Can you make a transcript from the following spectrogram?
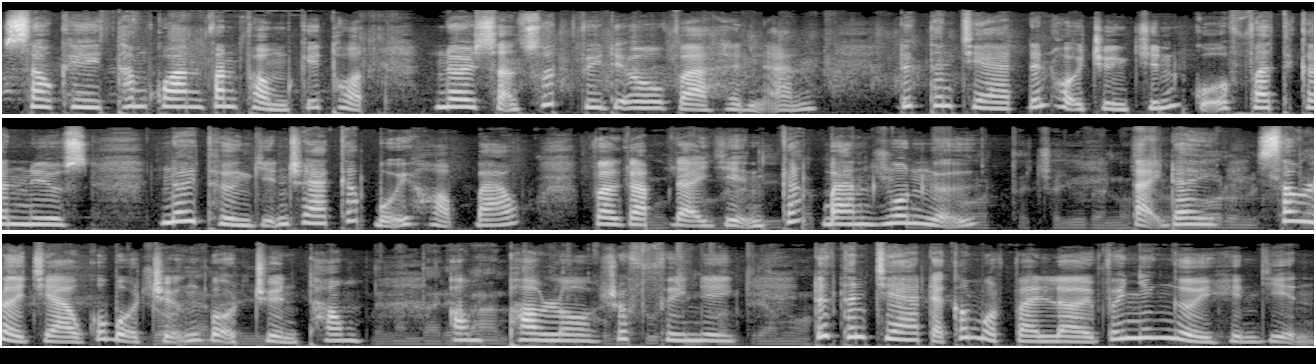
Sau khi tham quan văn phòng kỹ thuật, nơi sản xuất video và hình ảnh, Đức Thánh Cha đến hội trường chính của Vatican News, nơi thường diễn ra các buổi họp báo và gặp đại diện các ban ngôn ngữ. Tại đây, sau lời chào của Bộ trưởng Bộ Truyền thông, ông Paolo Ruffini, Đức Thánh Cha đã có một vài lời với những người hiện diện.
